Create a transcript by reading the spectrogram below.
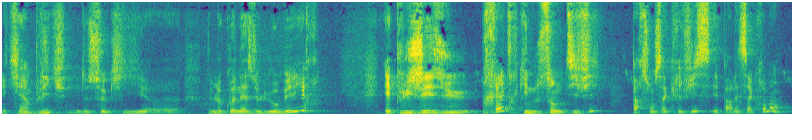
et qui implique de ceux qui euh, le connaissent de lui obéir. Et puis Jésus, prêtre, qui nous sanctifie par son sacrifice et par les sacrements.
